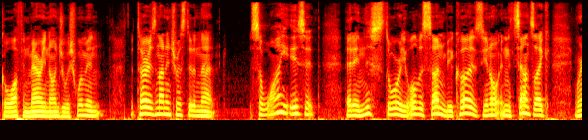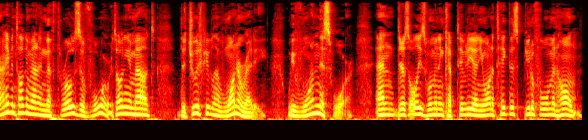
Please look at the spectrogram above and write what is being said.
go off and marry non-Jewish women. The Torah is not interested in that. So why is it that in this story, all of a sudden, because, you know, and it sounds like we're not even talking about in the throes of war. We're talking about the Jewish people have won already. We've won this war. And there's all these women in captivity and you want to take this beautiful woman home.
